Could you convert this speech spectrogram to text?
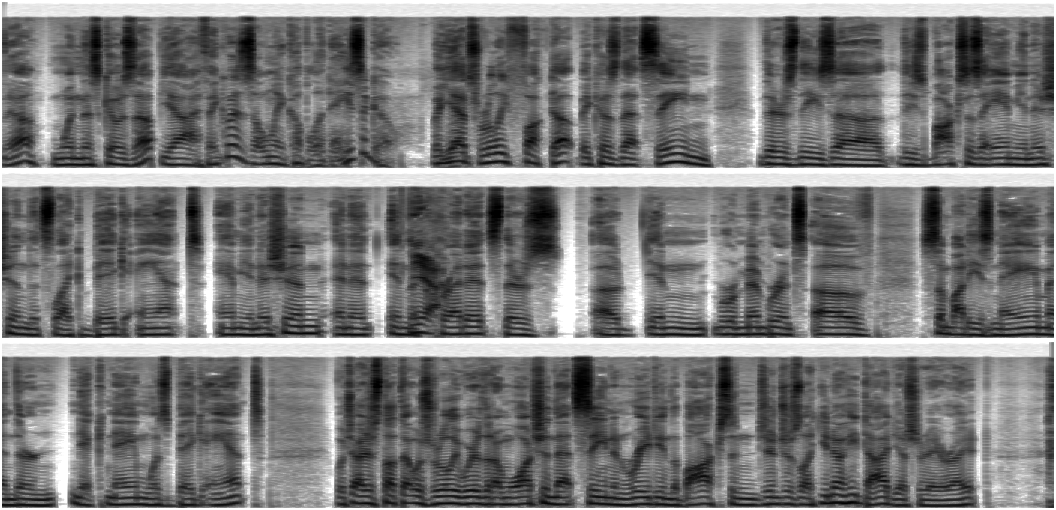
Yeah, when this goes up, yeah, I think it was only a couple of days ago. But yeah, it's really fucked up because that scene, there's these uh these boxes of ammunition that's like big ant ammunition, and it, in the Yeah. credits, there's uh in remembrance of somebody's name, and their nickname was Big Ant, which I just thought that was really weird. That I'm watching that scene and reading the box, and Ginger's like, you know, he died yesterday, right?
